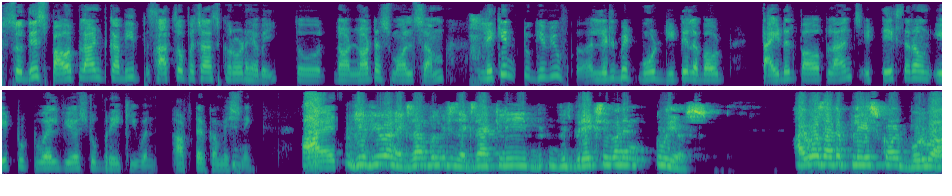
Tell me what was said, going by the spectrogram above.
so this power plant का भी 750 करोड़ है भाई तो नॉट अ स्मॉल सम लेकिन to give you little bit more detail about tidal power plants it takes around 8 to 12 years to break even after commissioning i and give you an example which is exactly which breaks even in 2 years i was at a place called burwa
